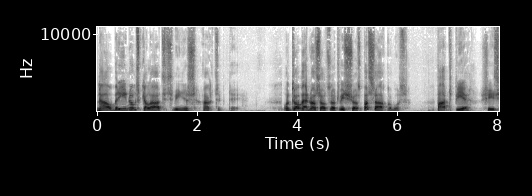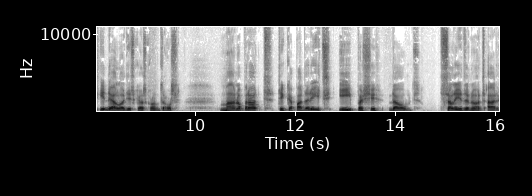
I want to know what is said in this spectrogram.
Nav brīnums, ka Lācis viņas akceptēja. Un tomēr, nosaucot visus šos pasākumus, pat pie šīs ideoloģiskās kontrolas, manuprāt, tika padarīts īpaši daudz. Salīdzinot ar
